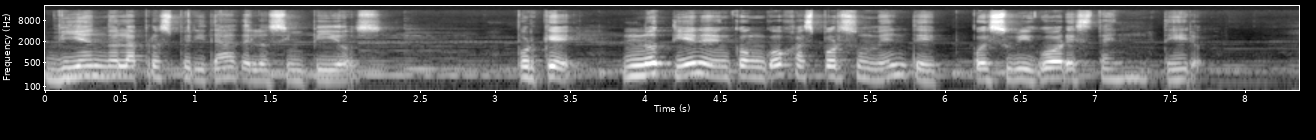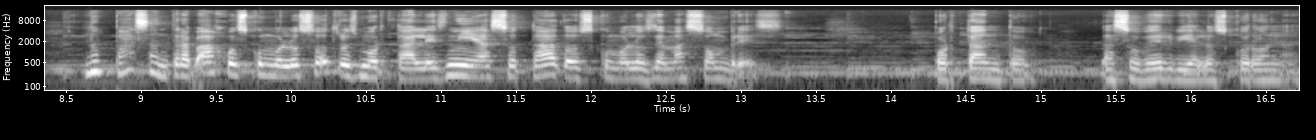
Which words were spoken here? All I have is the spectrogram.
viendo la prosperidad de los impíos, porque no tienen congojas por su mente, pues su vigor está entero. No pasan trabajos como los otros mortales, ni azotados como los demás hombres. Por tanto, la soberbia los corona,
